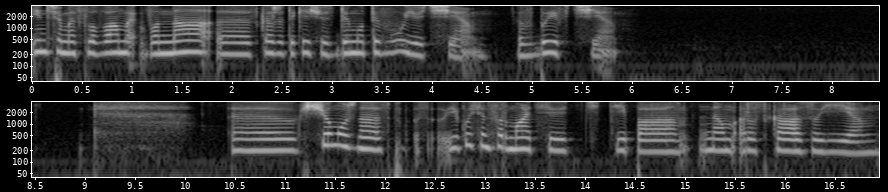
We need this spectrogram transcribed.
Іншими словами, вона е, скаже таке щось демотивуюче, вбивче. Е, Що можна, якусь інформацію, типа, нам розказує.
